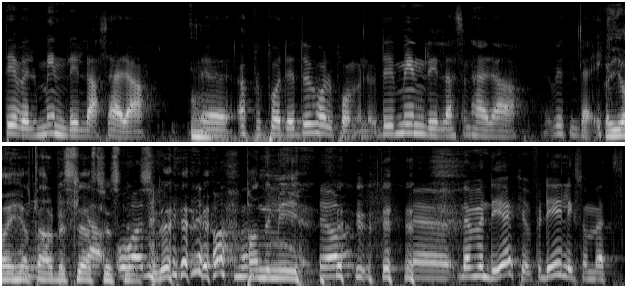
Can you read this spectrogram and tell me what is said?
Det är väl min lilla så här, Mm. eh, apropå det du håller på med nu, det är min lilla sån här, eh, jag vet inte. Jag är helt arbetslös just nu. Så det, Ja, men- pandemi. Ja. Eh, nej men det är kul, för det är liksom ett,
